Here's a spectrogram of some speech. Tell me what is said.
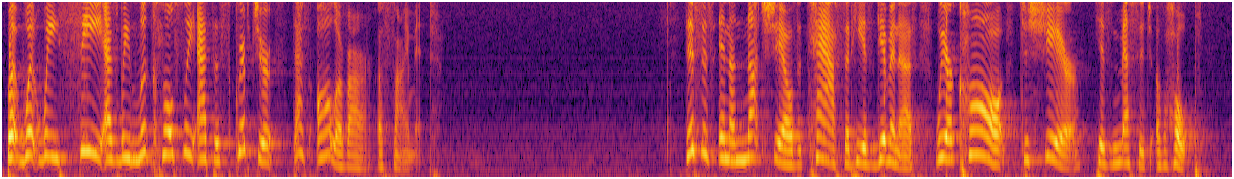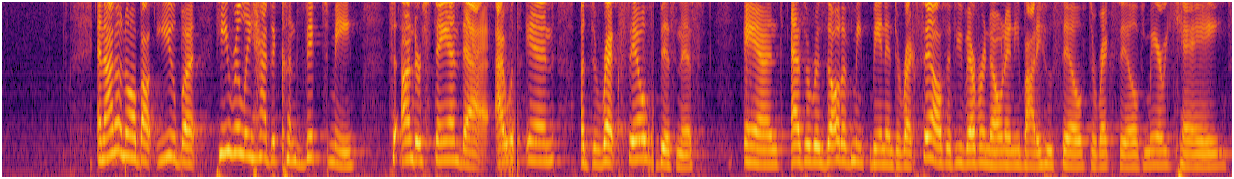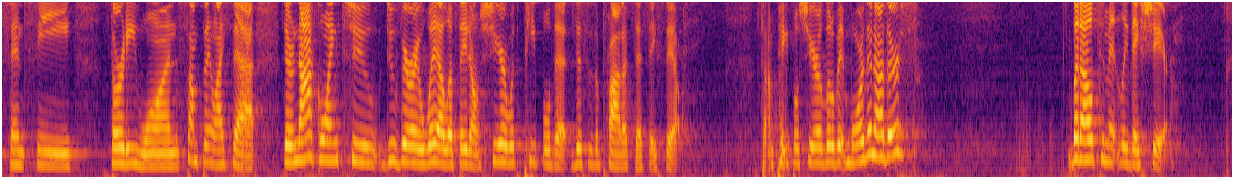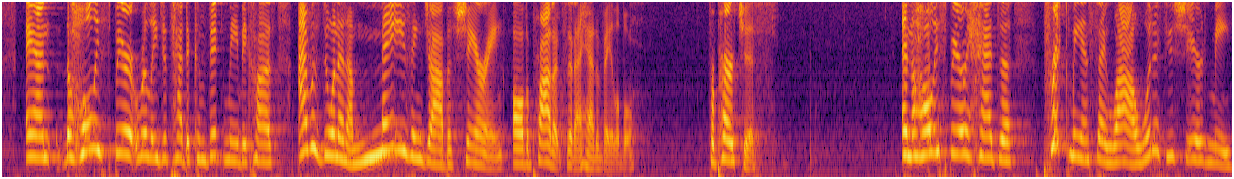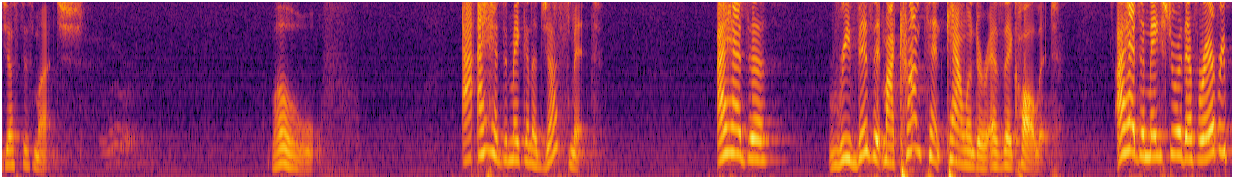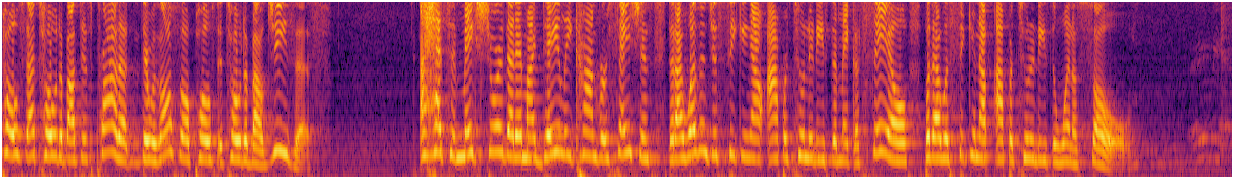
But what we see as we look closely at the scripture, that's all of our assignment. This is, in a nutshell, the task that He has given us. We are called to share His message of hope. And I don't know about you, but He really had to convict me to understand that. I was in a direct sales business. And as a result of me being in direct sales, if you've ever known anybody who sells direct sales, Mary Kay, Scentsy, 31, something like that, they're not going to do very well if they don't share with people that this is a product that they sell. Some people share a little bit more than others, but ultimately they share. And the Holy Spirit really just had to convict me because I was doing an amazing job of sharing all the products that I had available for purchase. And the Holy Spirit had to prick me and say, Wow, what if you shared me just as much? whoa. I, I had to make an adjustment. I had to revisit my content calendar, as they call it. I had to make sure that for every post I told about this product, there was also a post that told about Jesus. I had to make sure that in my daily conversations that I wasn't just seeking out opportunities to make a sale, but I was seeking out opportunities to win a soul. Amen.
